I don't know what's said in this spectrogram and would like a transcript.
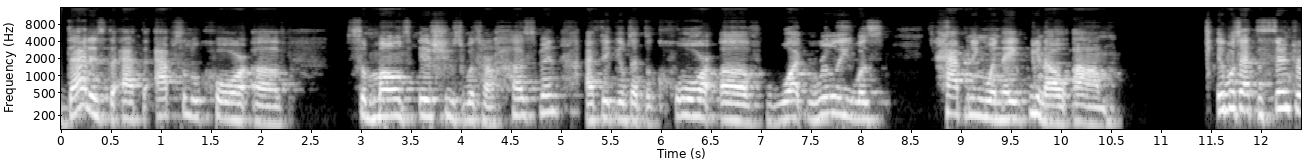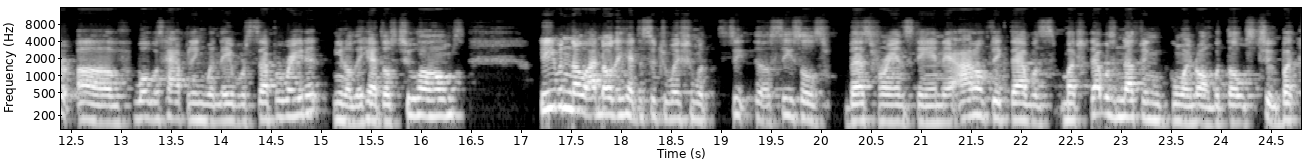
That is the at the absolute core of Simone's issues with her husband. I think it was at the core of what really was happening when they, you know, um, it was at the center of what was happening when they were separated. You know, they had those two homes. Even though I know they had the situation with C- uh, Cecil's best friend staying there, I don't think that was much. That was nothing going on with those two. But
